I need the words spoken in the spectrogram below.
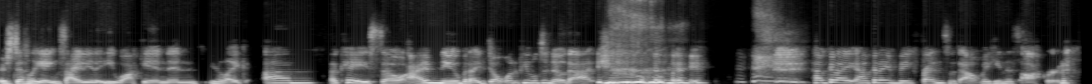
there's definitely anxiety that you walk in and you're like um okay so i'm new but i don't want people to know that. How can i how can i make friends without making this awkward?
